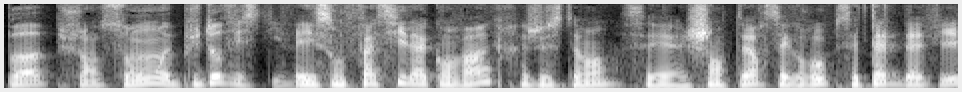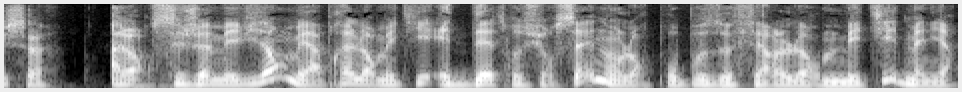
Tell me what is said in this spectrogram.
pop, chanson et plutôt festive. Et ils sont faciles à convaincre, justement, ces chanteurs, ces groupes, ces têtes d'affiche. Alors c'est jamais évident, mais après leur métier est d'être sur scène. On leur propose de faire leur métier de manière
